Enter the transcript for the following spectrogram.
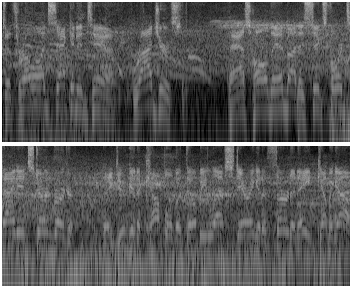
To throw on second and 10. Rodgers. Pass hauled in by the 6'4 tight end Sternberger. They do get a couple, but they'll be left staring at a third and eight coming up.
